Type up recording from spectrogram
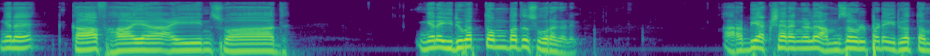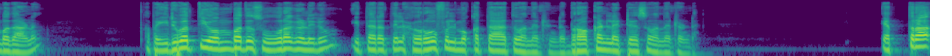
ഇങ്ങനെ കാഫ് ഹായ ഐൻ സ്വാദ് ഇങ്ങനെ ഇരുപത്തൊമ്പത് സൂറകളിൽ. അറബി അക്ഷരങ്ങൾ അംസ ഉൾപ്പെടെ ഇരുപത്തൊമ്പതാണ്. അപ്പോൾ ഇരുപത്തി ഒമ്പത് സൂറകളിലും ഇത്തരത്തിൽ ഹുറൂഫുൽ മുക്കത്തായത്ത് വന്നിട്ടുണ്ട് ബ്രോക്കൺ ലെറ്റേഴ്സ് വന്നിട്ടുണ്ട്. എത്ര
